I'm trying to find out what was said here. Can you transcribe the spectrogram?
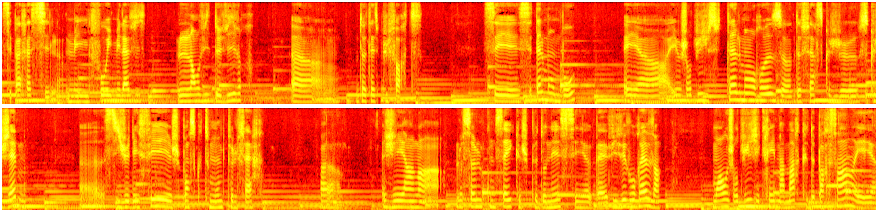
C'est pas facile, mais il faut aimer la vie. L'envie de vivre euh, doit être plus forte. C'est tellement beau. Et, euh, et aujourd'hui, je suis tellement heureuse de faire ce que je ce que j'aime. si je l'ai fait, je pense que tout le monde peut le faire. J'ai un, le seul conseil que je peux donner, c'est ben, vivez vos rêves. Moi, aujourd'hui, j'ai créé ma marque de parfum et, euh,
